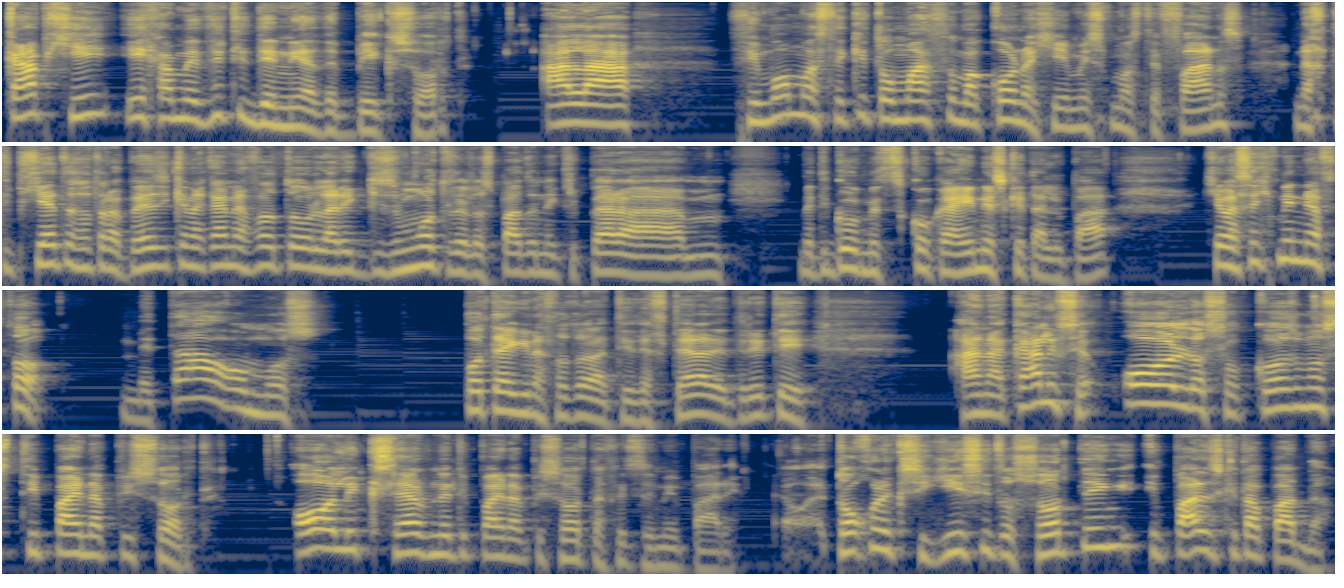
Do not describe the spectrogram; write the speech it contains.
Κάποιοι είχαμε δει την ταινία The Big Short, αλλά θυμόμαστε εκεί το μάθημα Κόναχη, εμείς που είμαστε fans, να χτυπιέται στο τραπέζι και να κάνει αυτό το λαριγκισμό του τέλος πάντων εκεί πέρα με, την, με τις κοκαίνες και τα λοιπά. Και μας έχει μείνει αυτό. Μετά όμως, πότε έγινε αυτό τώρα, τη Δευτέρα, την Τρίτη, ανακάλυψε όλος ο κόσμος τι πάει να πει short. Όλοι ξέρουν τι πάει να πει short αυτή τη στιγμή πάρει. Το έχουν εξηγήσει το sorting, υπάρχει και τα πάντα.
